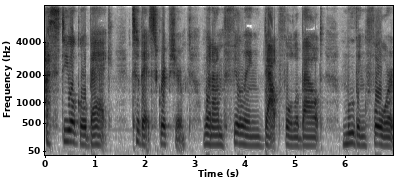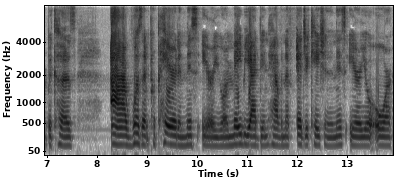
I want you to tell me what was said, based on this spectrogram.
I still go back to that scripture when I'm feeling doubtful about moving forward because I wasn't prepared in this area, or maybe I didn't have enough education in this area, or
